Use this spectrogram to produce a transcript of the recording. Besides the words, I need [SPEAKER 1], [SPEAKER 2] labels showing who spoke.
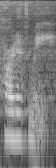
[SPEAKER 1] part of me.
